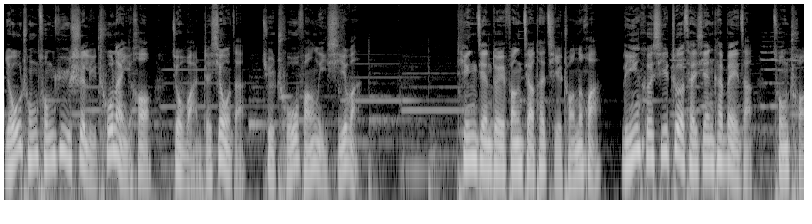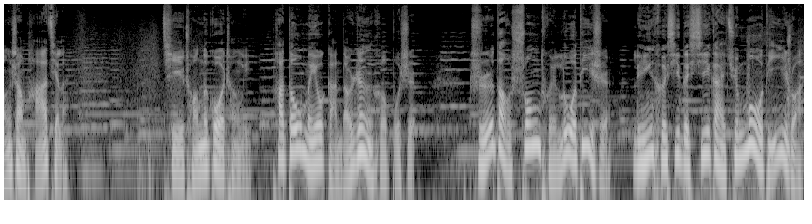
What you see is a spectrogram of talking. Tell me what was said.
尤虫从浴室里出来以后，就挽着袖子去厨房里洗碗。听见对方叫他起床的话，林和熙这才掀开被子，从床上爬起来。起床的过程里，他都没有感到任何不适，直到双腿落地时，林和熙的膝盖却蓦地一软，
